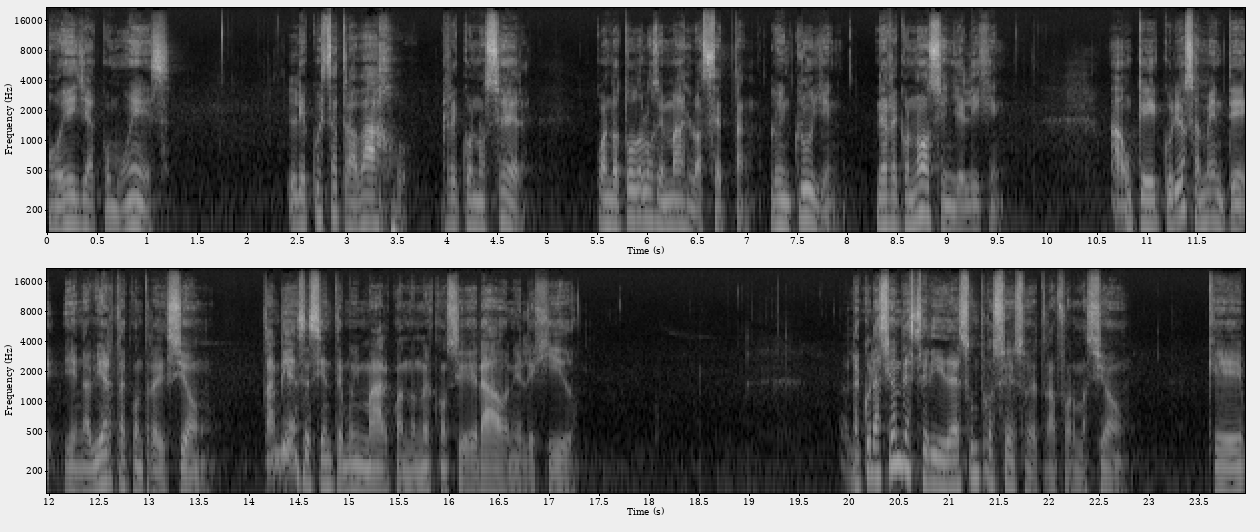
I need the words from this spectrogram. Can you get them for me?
o ella como es. Le cuesta trabajo reconocer cuando todos los demás lo aceptan, lo incluyen, le reconocen y eligen. Aunque curiosamente y en abierta contradicción, también se siente muy mal cuando no es considerado ni elegido. La curación de esta herida es un proceso de transformación que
